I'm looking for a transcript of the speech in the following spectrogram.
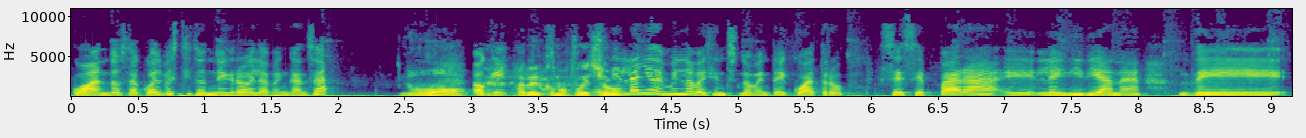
cuando sacó el vestido negro de la venganza? No, Ok. a ver, ¿cómo fue eso? En el año de 1994 se separa eh, Lady Diana de,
